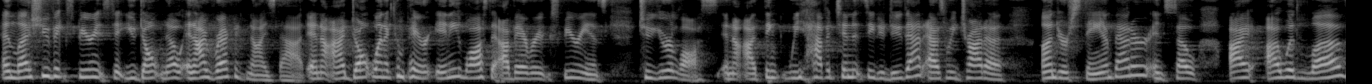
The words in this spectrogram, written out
unless you've experienced it, you don't know. And I recognize that. And I don't want to compare any loss that I've ever experienced to your loss. And I think we have a tendency to do that as we try to understand better. And so I, I would love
